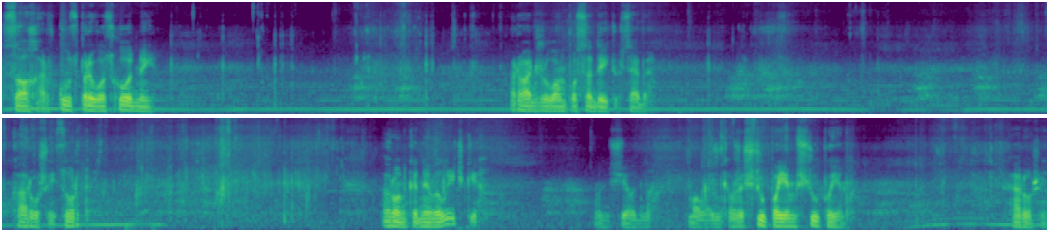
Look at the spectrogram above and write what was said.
Сахар, вкус превосходний. Раджу вам посадити у себе. Хороший сорт. Гронки невеличкі. Вон ще одна маленька. Вже щупаємо, щупаємо. Хороший.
